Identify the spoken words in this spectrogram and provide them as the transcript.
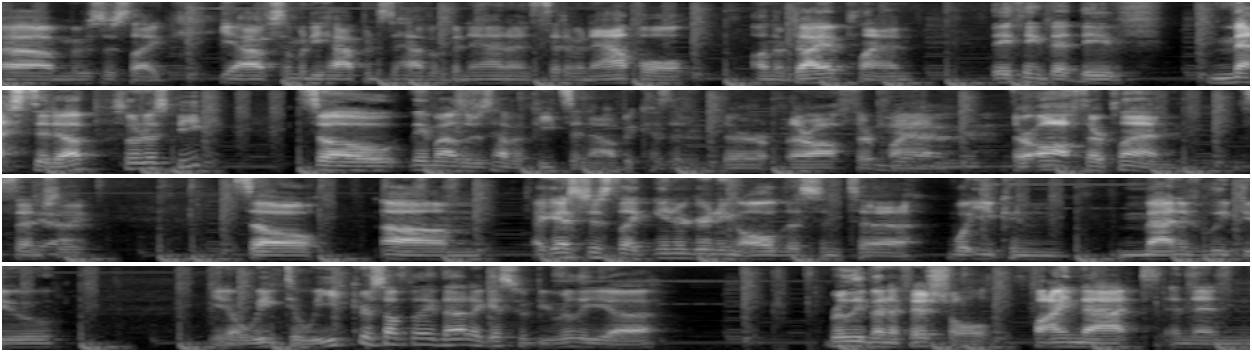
um, it was just like, yeah, if somebody happens to have a banana instead of an apple on their diet plan, they think that they've messed it up, so to speak. So they might as well just have a pizza now because they're they're, they're off their plan. Yeah. They're off their plan essentially. So um, I guess just like integrating all this into what you can manageably do you know week to week or something like that i guess would be really uh really beneficial find that and then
